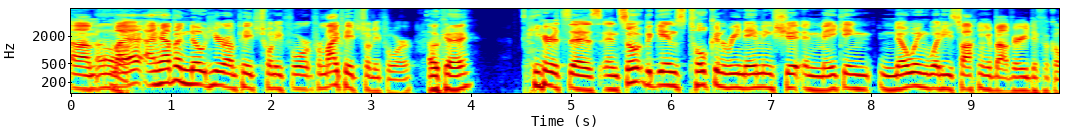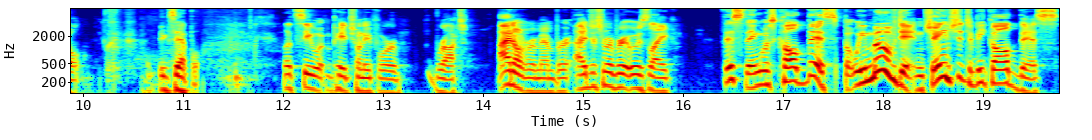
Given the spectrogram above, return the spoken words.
Um, Oh. my I have a note here on page twenty four for my page twenty four. Okay. Here it says, and so it begins. Tolkien renaming shit and making knowing what he's talking about very difficult. Example. Let's see what page 24 wrought. I don't remember. I just remember it was like, this thing was called this, but we moved it and changed it to be called this.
